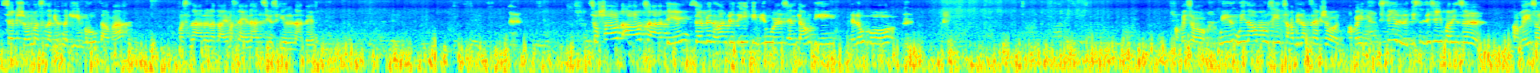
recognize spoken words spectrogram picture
section mas nag nag-improve, tama? Mas na ano na tayo, mas na-enhance yung skill natin. So shout out sa ating 780 viewers and counting. Hello po. Okay, so we, we now proceed sa kabilang section. Okay, still, the, same pa rin sir. Okay, so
